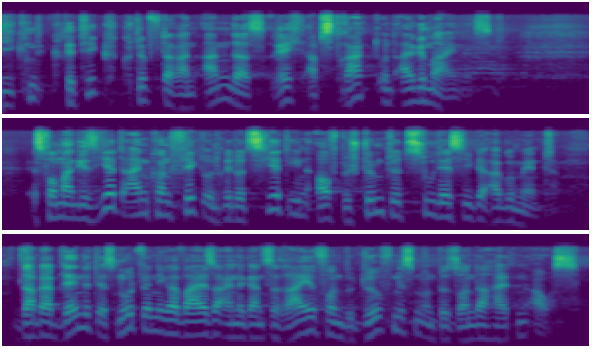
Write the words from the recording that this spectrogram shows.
Die Kritik knüpft daran an, dass Recht abstrakt und allgemein ist. Es formalisiert einen Konflikt und reduziert ihn auf bestimmte zulässige Argumente. Dabei blendet es notwendigerweise eine ganze Reihe von Bedürfnissen und Besonderheiten aus.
